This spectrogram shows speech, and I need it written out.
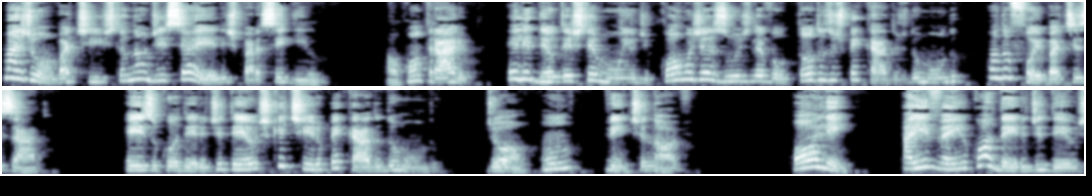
Mas João Batista não disse a eles para segui-lo. Ao contrário, ele deu testemunho de como Jesus levou todos os pecados do mundo quando foi batizado. Eis o Cordeiro de Deus que tira o pecado do mundo. João 1, 29. Olhem, aí vem o Cordeiro de Deus.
